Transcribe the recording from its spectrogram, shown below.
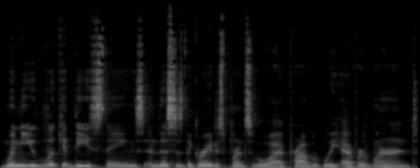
When you look at these things, and this is the greatest principle I probably ever learned,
